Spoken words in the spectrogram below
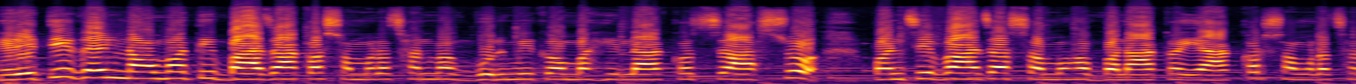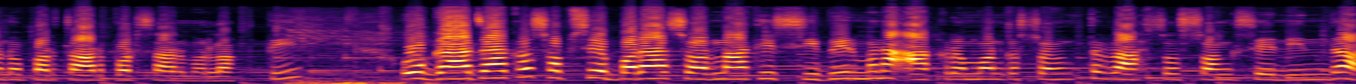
हेरेती गैल नौमती बाजाको संरक्षणमा गुल्मीको महिलाको चासो पञ्चेबाजा समूह बनाकर याकर संरक्षण प्रचार प्रसारमा लग्ती। ओ गाजाको सबसे बडा शरणार्थी शिविरमा आक्रमणको संयुक्त राष्ट्र सङ्घ से निन्दा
